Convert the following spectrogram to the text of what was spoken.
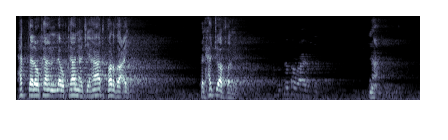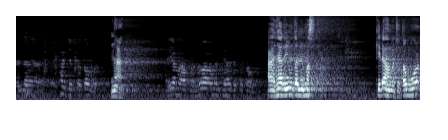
حتى لو كان لو كان الجهاد فرض عين. فالحج أفضل منه. نعم. الحج التطوع نعم. أيما أفضل هو أو الجهاد التطوع عاد هذا ينظر للمصلحة. كلاهما تطوع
